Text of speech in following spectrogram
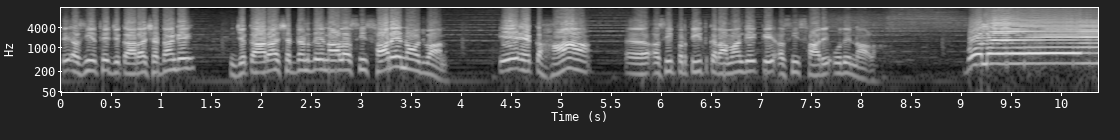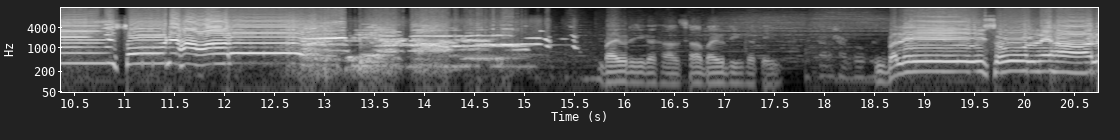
ਤੇ ਅਸੀਂ ਇੱਥੇ ਜਕਾਰਾ ਛੱਡਾਂਗੇ। ਜਕਾਰਾ ਛੱਡਣ ਦੇ ਨਾਲ ਅਸੀਂ ਸਾਰੇ ਨੌਜਵਾਨ ਇਹ ਇੱਕ ਹਾਂ ਅਸੀਂ ਪ੍ਰਤੀਤ ਕਰਾਵਾਂਗੇ ਕਿ ਅਸੀਂ ਸਾਰੇ ਉਹਦੇ ਨਾਲ ਹਾਂ। ਬੋਲੇ ਸੋਨਿਹਾਰ ਵਾਹਿਗੁਰੂ ਜੀ ਕਾ ਖਾਲਸਾ ਵਾਹਿਗੁਰੂ ਜੀ ਕੀ ਫਤਿਹ। ਬਲੇ ਸੋਲ ਨਿਹਾਲ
